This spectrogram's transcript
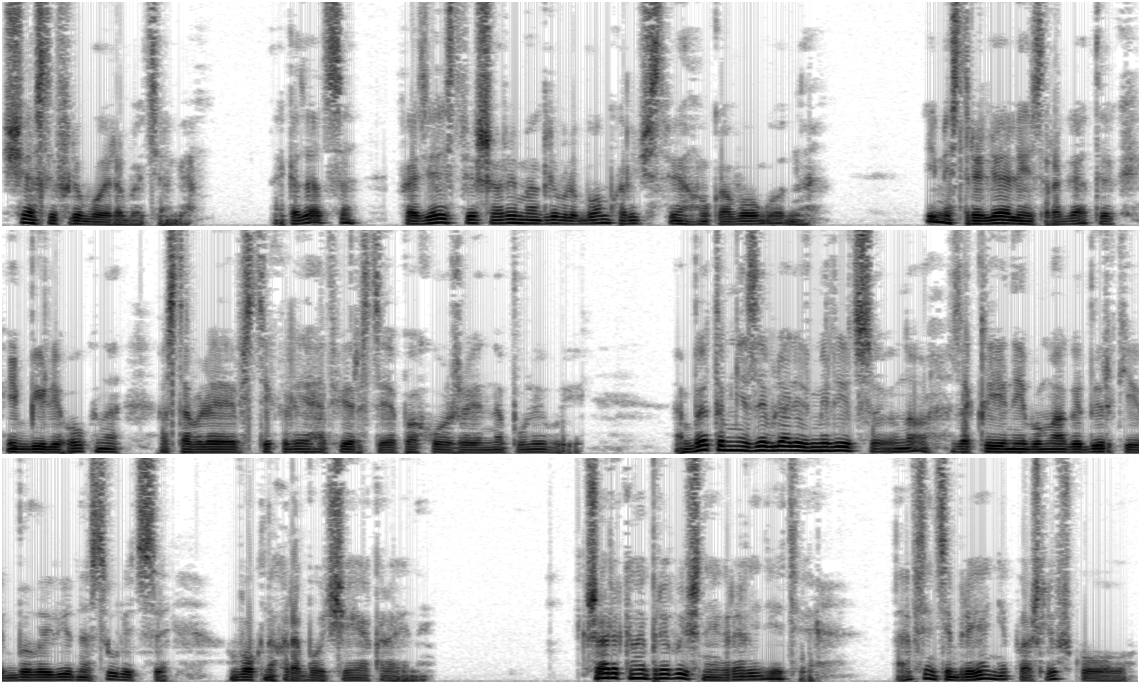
счастлив любой работяга. Оказаться, в хозяйстве шары могли в любом количестве у кого угодно. Ими стреляли из рогаток и били окна, оставляя в стекле отверстия, похожие на пулевые. Об этом не заявляли в милицию, но заклеенные бумагой дырки было видно с улицы в окнах рабочей окраины. Шариками привычно играли дети, а в сентябре они пошли в школу,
